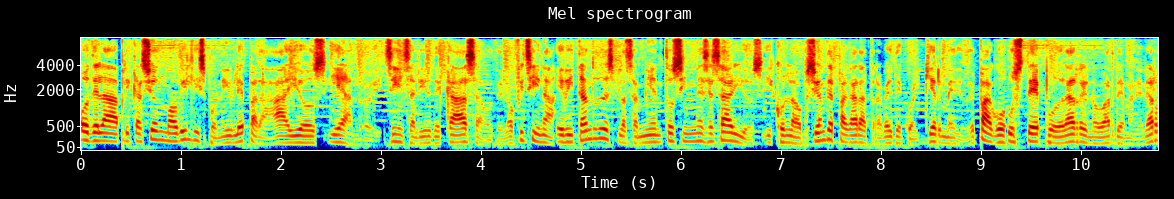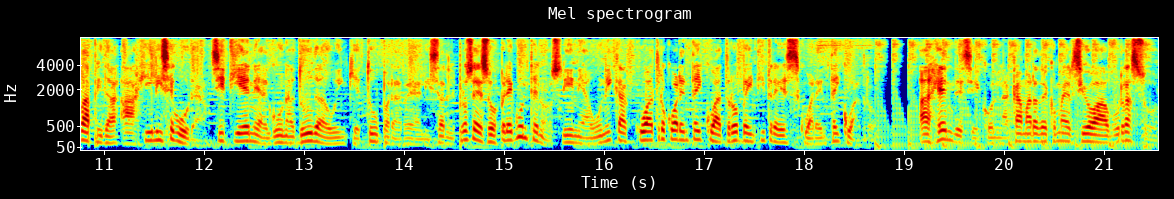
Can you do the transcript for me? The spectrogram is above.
o de la aplicación móvil disponible para iOS y Android, sin salir de casa o de la oficina, evitando desplazamientos innecesarios y con la opción de pagar a través de cualquier medio de pago, usted podrá renovar de manera rápida, ágil y segura. Si tiene alguna duda o inquietud para realizar el proceso, pregúntenos línea única 444-2344. Agéndese con la Cámara de Comercio a Burrasur.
